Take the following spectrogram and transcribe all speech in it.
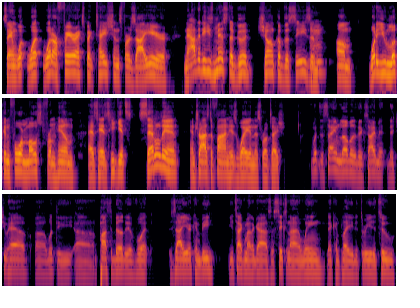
Sain what what what are fair expectations for Ziaire now that he's missed a good chunk of the season? Mm-hmm. Um, what are you looking for most from him as, as he gets settled in and tries to find his way in this rotation? With the same level of excitement that you have uh, with the uh, possibility of what Ziaire can be, you're talking about a guy that's a six nine wing that can play the three to two.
